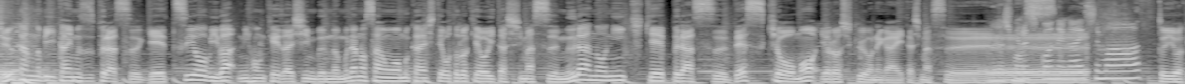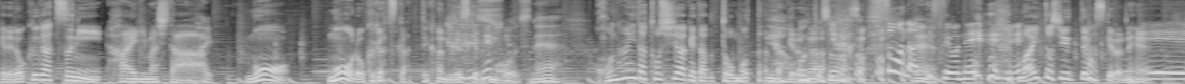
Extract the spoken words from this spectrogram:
週刊の B タイムズプラス月曜日は日本経済新聞の村野さんをお迎えしてお届けをいたします村野に聞けプラスです。今日もよろしくお願いいたします。よろしくお願いします。というわけで6月に入りました、はい。もうもう6月かって感じですけどそうもですね。この間年明けたと思ったんだけどな本当そうなんですよ。そうなんですよね。毎年言ってますけどね、えー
